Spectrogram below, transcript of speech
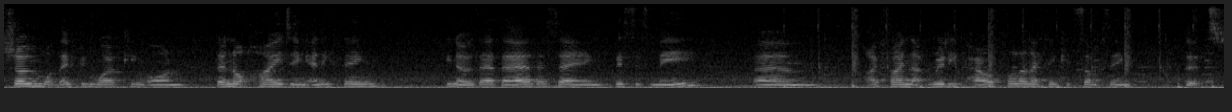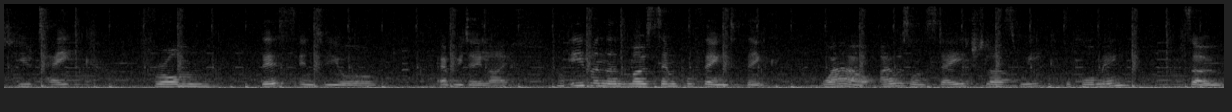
shown what they've been working on they're not hiding anything. You know they're there they're saying this is me um, I find that really powerful and I think it's something that you take from this into your everyday life even the most simple thing to think, wow, I was on stage last week performing, so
